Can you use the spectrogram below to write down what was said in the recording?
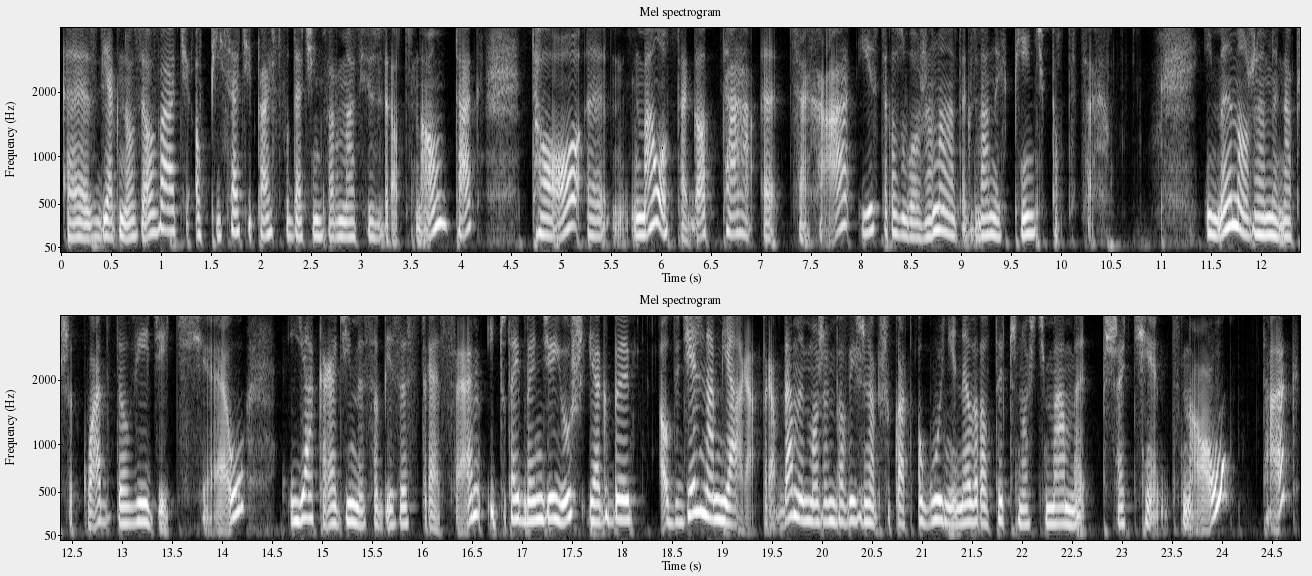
e, zdiagnozować, opisać i Państwu dać informację zwrotną, tak? To e, mało tego, ta e, cecha jest rozłożona na tak zwanych pięć podcech. I my możemy na przykład dowiedzieć się, jak radzimy sobie ze stresem, i tutaj będzie już jakby oddzielna miara, prawda? My możemy powiedzieć, że na przykład ogólnie neurotyczność mamy przeciętną, tak?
